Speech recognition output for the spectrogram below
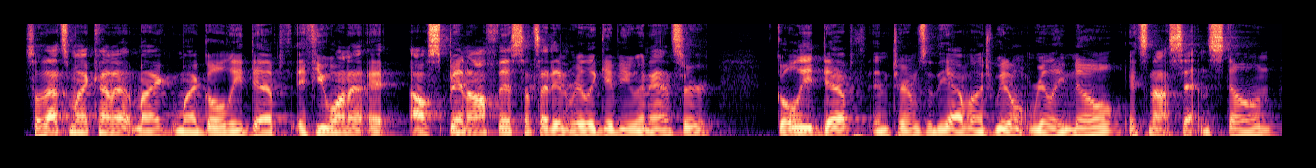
So that's my kind of my my goalie depth. If you want to, eh, I'll spin off this since I didn't really give you an answer Goalie depth in terms of the Avalanche, we don't really know. It's not set in stone,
